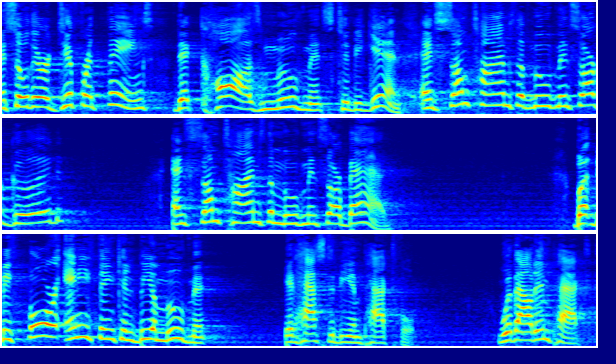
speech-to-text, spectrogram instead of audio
And so there are different things that cause movements to begin. And sometimes the movements are good, and sometimes the movements are bad. But before anything can be a movement, it has to be impactful. Without impact,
